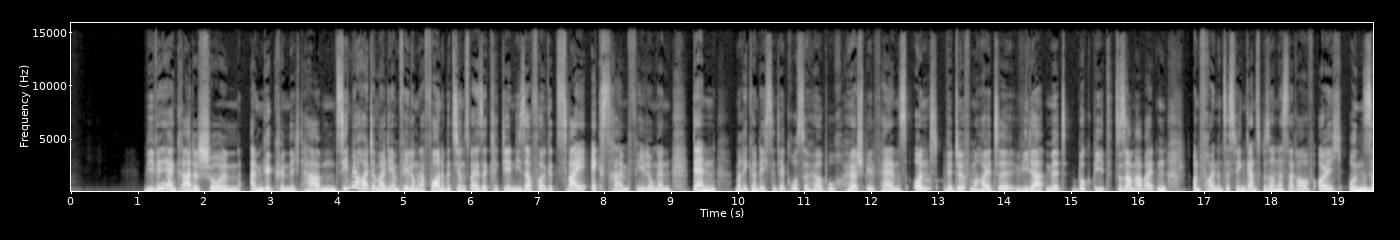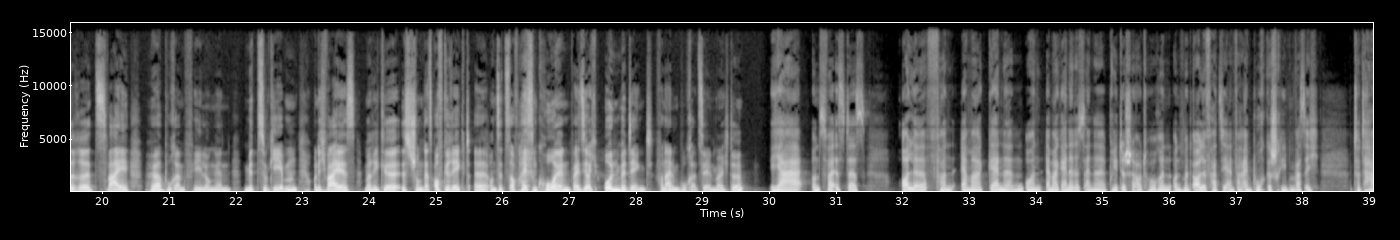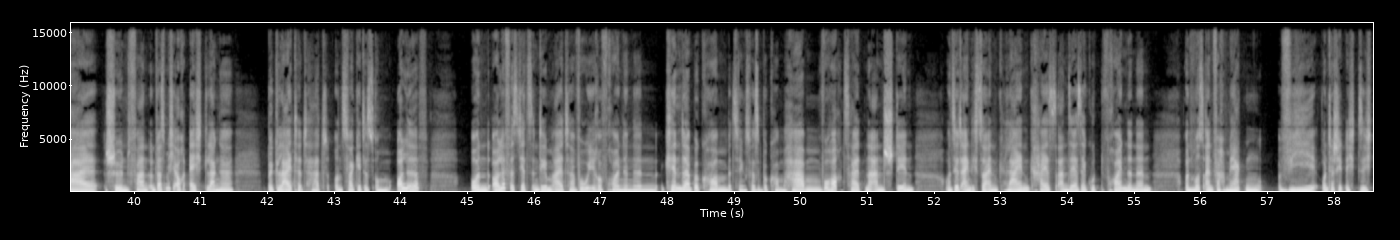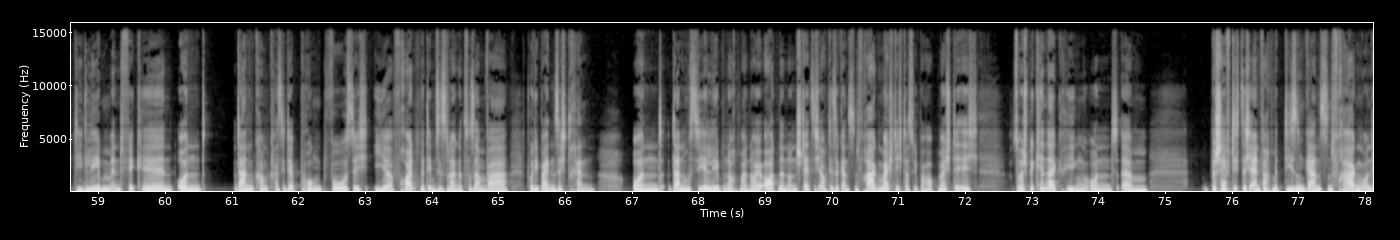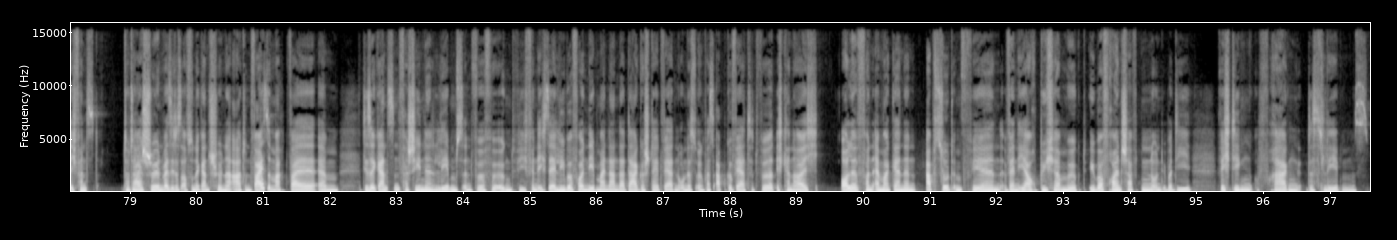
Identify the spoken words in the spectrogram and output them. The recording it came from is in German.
Wie wir ja gerade schon angekündigt haben, ziehen wir heute mal die Empfehlung nach vorne, beziehungsweise kriegt ihr in dieser Folge zwei extra Empfehlungen. Denn Marike und ich sind ja große Hörbuch-Hörspiel-Fans und wir dürfen heute wieder mit Bookbeat zusammenarbeiten und freuen uns deswegen ganz besonders darauf, euch unsere zwei Hörbuchempfehlungen mitzugeben. Und ich weiß, Marike ist schon ganz aufgeregt äh, und sitzt auf heißen Kohlen, weil sie euch unbedingt von einem Buch erzählen möchte. Ja, und zwar ist das Olive von Emma Gannon. Und Emma Gannon ist eine britische Autorin und mit Olive hat sie einfach ein Buch geschrieben, was ich total schön fand und was mich auch echt lange begleitet hat. Und zwar geht es um Olive. Und Olive ist jetzt in dem Alter, wo ihre Freundinnen Kinder bekommen bzw. bekommen haben, wo Hochzeiten anstehen. Und sie hat eigentlich so einen kleinen Kreis an sehr, sehr guten Freundinnen und muss einfach merken, wie unterschiedlich sich die Leben entwickeln. Und dann kommt quasi der Punkt, wo sich ihr Freund, mit dem sie so lange zusammen war, wo die beiden sich trennen. Und dann muss sie ihr Leben nochmal neu ordnen und stellt sich auch diese ganzen Fragen. Möchte ich das überhaupt? Möchte ich zum Beispiel Kinder kriegen? Und ähm, beschäftigt sich einfach mit diesen ganzen Fragen. Und ich fand es total schön, weil sie das auf so eine ganz schöne Art und Weise macht, weil ähm, diese ganzen verschiedenen Lebensentwürfe irgendwie, finde ich, sehr liebevoll nebeneinander dargestellt werden, ohne dass irgendwas abgewertet wird. Ich kann euch Olive von Emma Gannon absolut empfehlen, wenn ihr auch Bücher mögt über Freundschaften und über die wichtigen Fragen des Lebens.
